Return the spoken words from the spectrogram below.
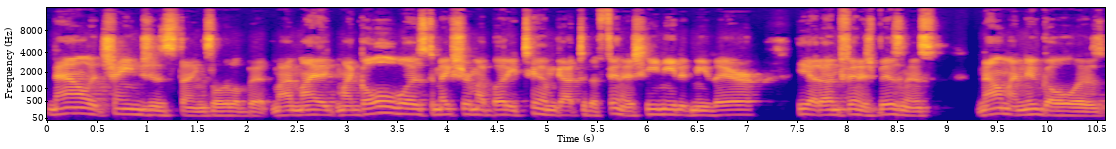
now it changes things a little bit. My my my goal was to make sure my buddy Tim got to the finish. He needed me there. He had unfinished business. Now my new goal is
